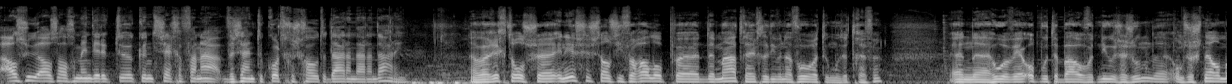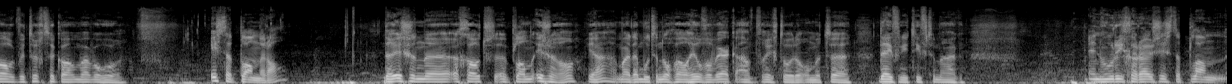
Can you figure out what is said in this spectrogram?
als u als algemeen directeur kunt zeggen van... Ah, we zijn tekortgeschoten daar en daar en daarin. Nou, wij richten ons eh, in eerste instantie vooral op eh, de maatregelen die we naar voren toe moeten treffen. En eh, hoe we weer op moeten bouwen voor het nieuwe seizoen... om zo snel mogelijk weer terug te komen waar we horen. Is dat plan er al? Er is een, een groot plan, is er al, ja. Maar daar moet er nog wel heel veel werk aan verricht worden... om het definitief te maken. En hoe rigoureus is dat plan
